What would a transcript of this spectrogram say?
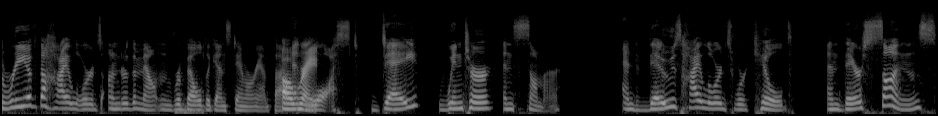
three of the High Lords under the mountain rebelled against Amarantha Oh, and right. lost. Day, winter, and summer. And those High Lords were killed, and their sons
